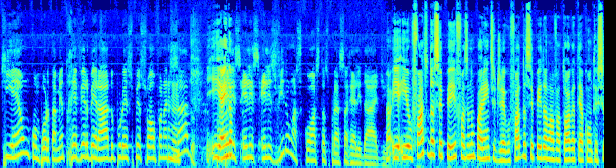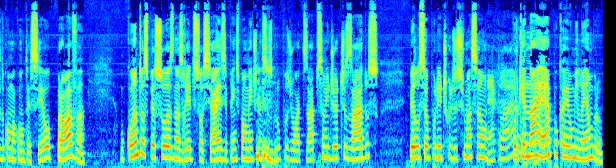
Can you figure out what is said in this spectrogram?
que é um comportamento reverberado por esse pessoal fanatizado. Uhum. E ainda eles, eles, eles viram as costas para essa realidade. E, e, o fato da CPI, fazendo um parênteses, Diego, o fato da CPI da Lava Toga ter acontecido como aconteceu, prova o quanto as pessoas nas redes sociais e principalmente nesses grupos de WhatsApp são idiotizados pelo seu político de estimação. É claro. Porque na época eu me lembro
